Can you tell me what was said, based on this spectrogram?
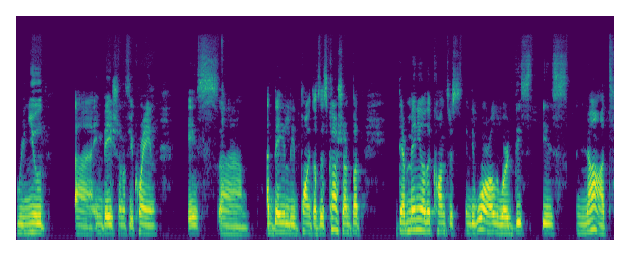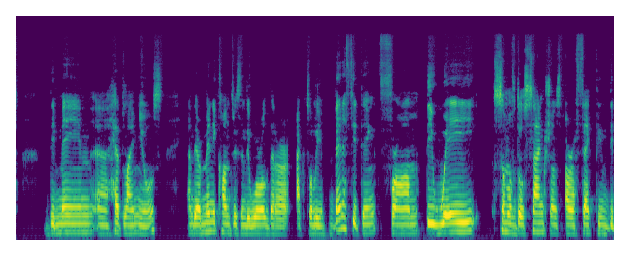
renewed uh, invasion of Ukraine is um, a daily point of discussion. But there are many other countries in the world where this is not the main uh, headline news. And there are many countries in the world that are actually benefiting from the way some of those sanctions are affecting the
